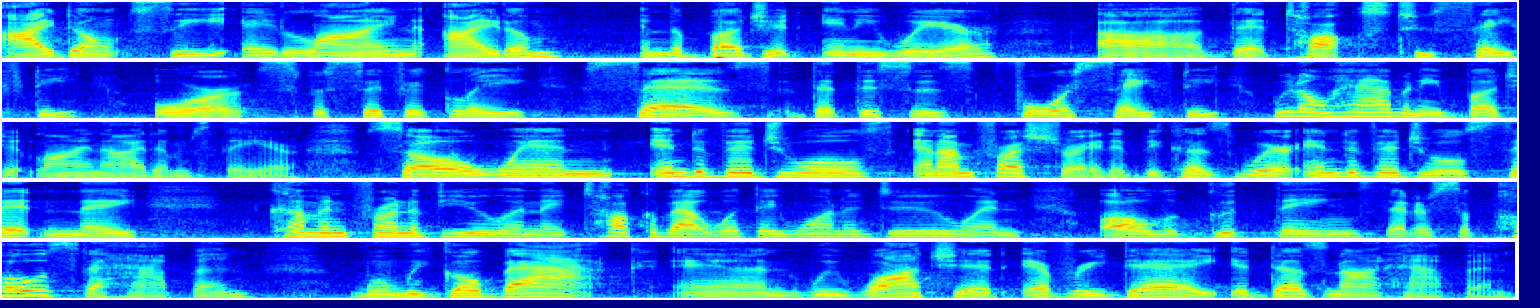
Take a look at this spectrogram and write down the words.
I don't see a line item in the budget anywhere uh, that talks to safety or specifically says that this is for safety. We don't have any budget line items there. So when individuals, and I'm frustrated because where individuals sit and they come in front of you and they talk about what they want to do and all the good things that are supposed to happen, when we go back and we watch it every day, it does not happen.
